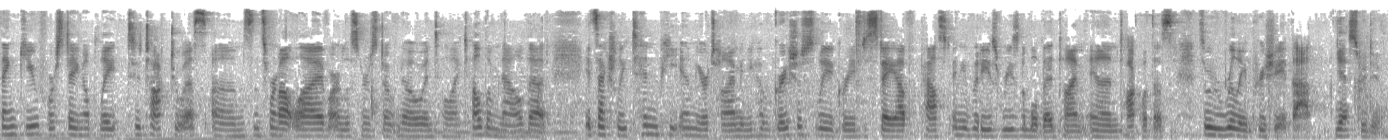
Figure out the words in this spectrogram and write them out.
thank you for staying up late to talk to us. Um, since we're not live, our listeners don't know until I tell them now that it's actually 10 p.m. your time, and you have graciously agreed to stay up past anybody's reasonable bedtime and talk with us. So we really appreciate that. Yes, we do.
